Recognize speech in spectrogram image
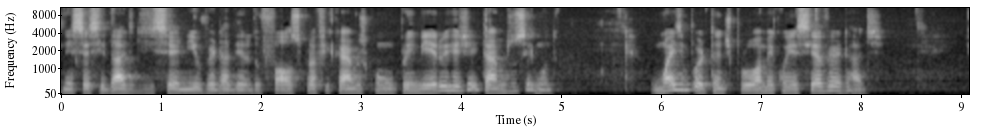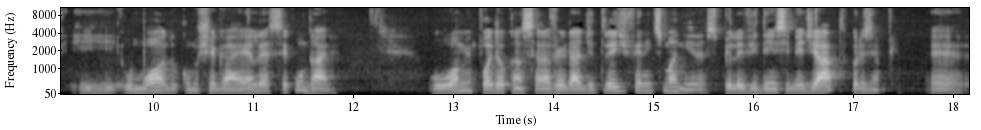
necessidade de discernir o verdadeiro do falso para ficarmos com o primeiro e rejeitarmos o segundo. O mais importante para o homem é conhecer a verdade. E o modo como chegar a ela é secundário. O homem pode alcançar a verdade de três diferentes maneiras: pela evidência imediata, por exemplo, é,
